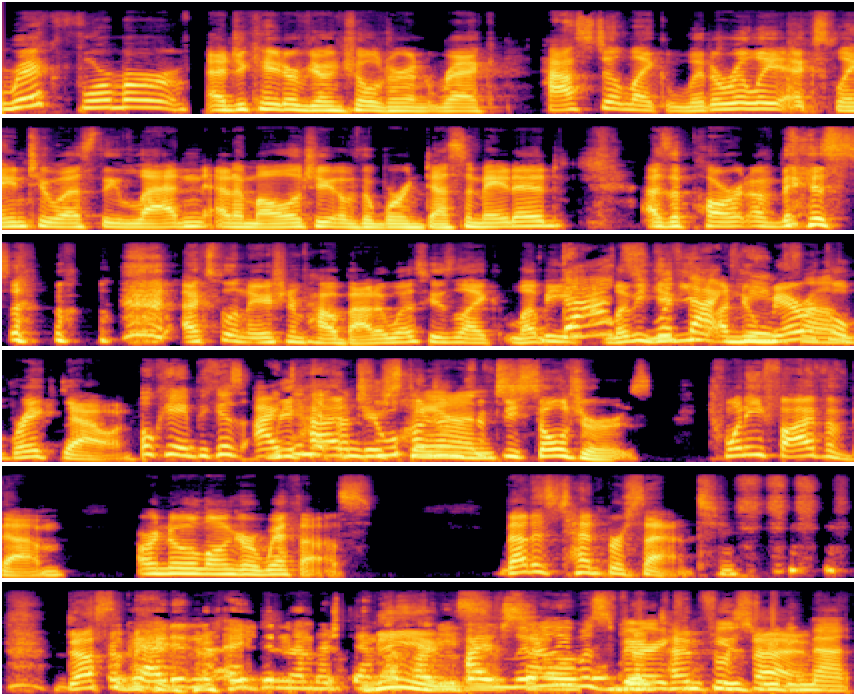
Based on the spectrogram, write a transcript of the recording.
Rick, former educator of young children, Rick has to like literally explain to us the Latin etymology of the word decimated as a part of this explanation of how bad it was. He's like, let me That's let me give you a numerical from. breakdown. Okay, because I we didn't had understand. 250 soldiers. 25 of them are no longer with us. That is 10%. decimated. Okay, I didn't I didn't understand that part either. I literally so- was very confused reading that.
